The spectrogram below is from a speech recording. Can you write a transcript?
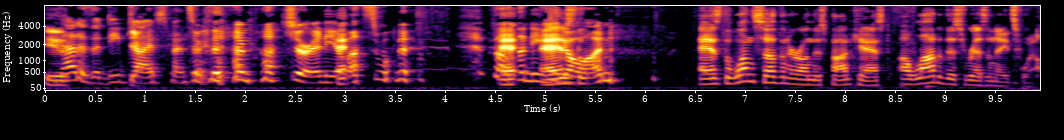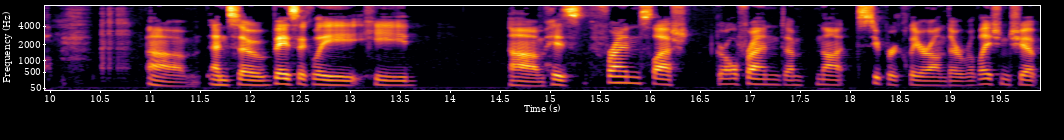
Is- that is a deep dive, Spencer. That I'm not sure any of us would have. Felt the need to go the- on. As the one Southerner on this podcast, a lot of this resonates well. Um, and so basically, he, um, his friend slash girlfriend, I'm not super clear on their relationship.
